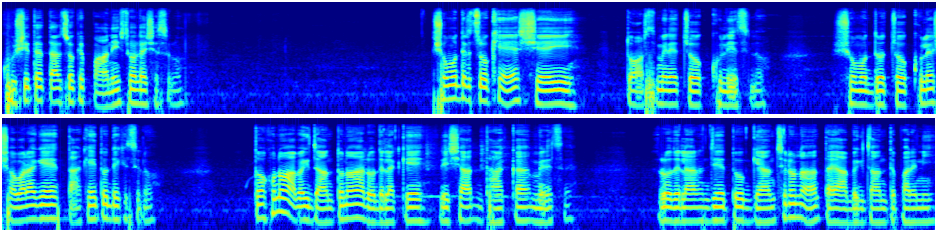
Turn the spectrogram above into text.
খুশিতে তার চোখে পানি চলে এসেছিল। সমুদ্রের চোখে সেই টর্চ মেরে চোখ খুলিয়েছিল। সমুদ্র চোখ খুলে সবার আগে তাকেই তো দেখেছিল। তখনও আবেগ জানতো না রোদেলাকে রিশাদ ধাক্কা মেরেছে। রোদেলার যেহেতু জ্ঞান ছিল না, তাই আবেগ জানতে পারেনি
